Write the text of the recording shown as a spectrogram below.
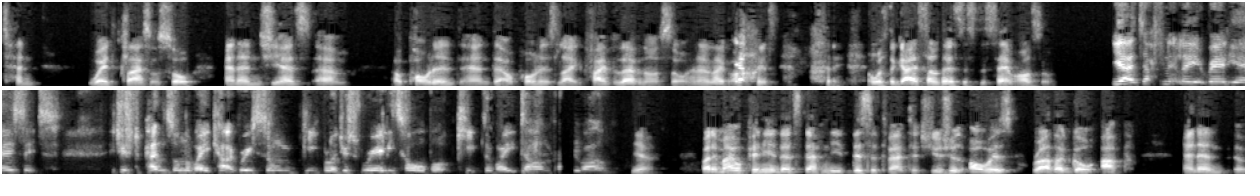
ten weight class or so, and then she has um, opponent and the opponent is like five eleven or so, and I'm like, yeah. oh, and with the guys sometimes it's the same also. Yeah, definitely, it really is. It's it just depends on the weight category. Some people are just really tall but keep the weight down very well. Yeah, but in my opinion, that's definitely a disadvantage. You should always rather go up and then uh,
